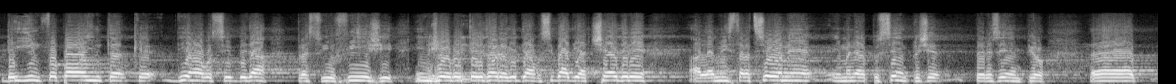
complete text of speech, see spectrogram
degli infopoint che diano la possibilità presso gli uffici, in sì, giro per il territorio, che diano la possibilità di accedere all'amministrazione in maniera più semplice, per esempio. Eh,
